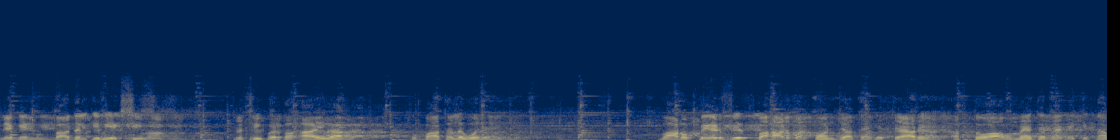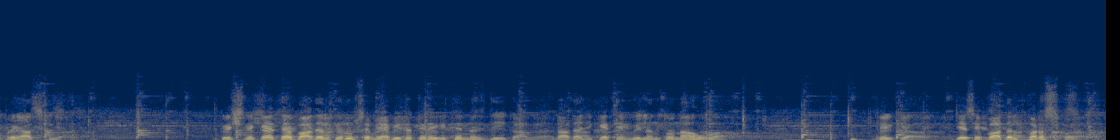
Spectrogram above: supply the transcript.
लेकिन बादल की भी एक सीमा पृथ्वी पर तो आएगा तो बात अलग हो जाएगी। मानो पेड़ फिर पहाड़ पर पहुँच जाते हैं कि प्यारे, अब तो आओ, मैं तो मैंने कितना प्रयास किया। कृष्ण कहते हैं, बादल के रूप से मैं भी तो तेरे इतने नज़दीक आ गया। राधा जी कहते हैं, मिलन तो ना हुआ। फिर क्या, जैसे बादल बरस पड़ा।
